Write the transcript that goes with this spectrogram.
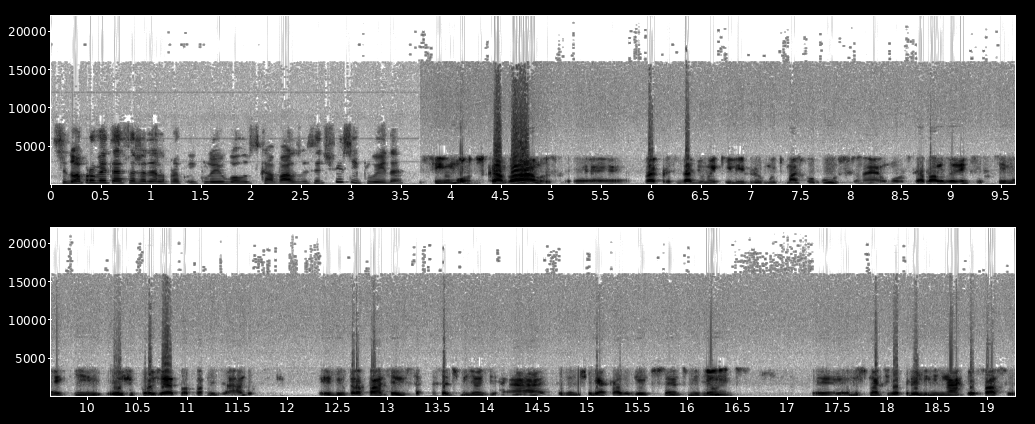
Se não aproveitar essa janela para incluir o Morro dos Cavalos, vai ser difícil incluir, né? Sim, o Morro dos Cavalos é, vai precisar de um equilíbrio muito mais robusto, né? O Morro dos Cavalos, a gente estima aí que hoje o projeto atualizado, ele ultrapassa aí 700 milhões de reais, podendo chegar a casa de 800 milhões. É uma estimativa preliminar que eu faço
